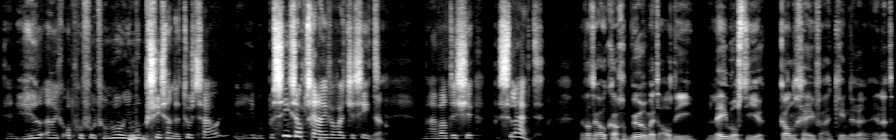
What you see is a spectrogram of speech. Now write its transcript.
Zijn heel erg opgevoed van, oh, je moet precies aan de toets houden. Je moet precies opschrijven wat je ziet. Ja. Maar wat is je besluit? En wat er ook kan gebeuren met al die labels die je kan geven aan kinderen en het,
